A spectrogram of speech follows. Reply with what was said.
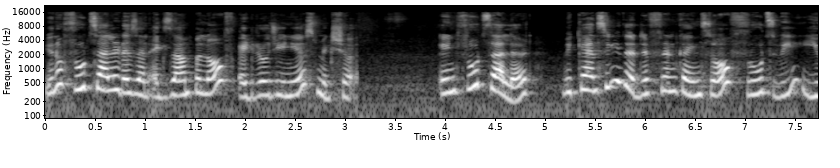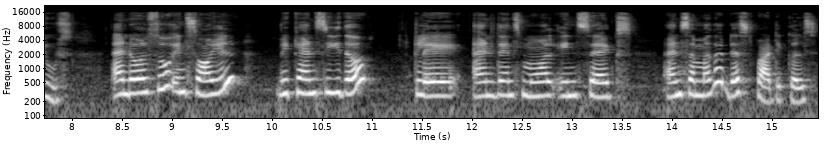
You know, fruit salad is an example of heterogeneous mixture. In fruit salad, we can see the different kinds of fruits we use. And also in soil, we can see the clay and then small insects and some other dust particles.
